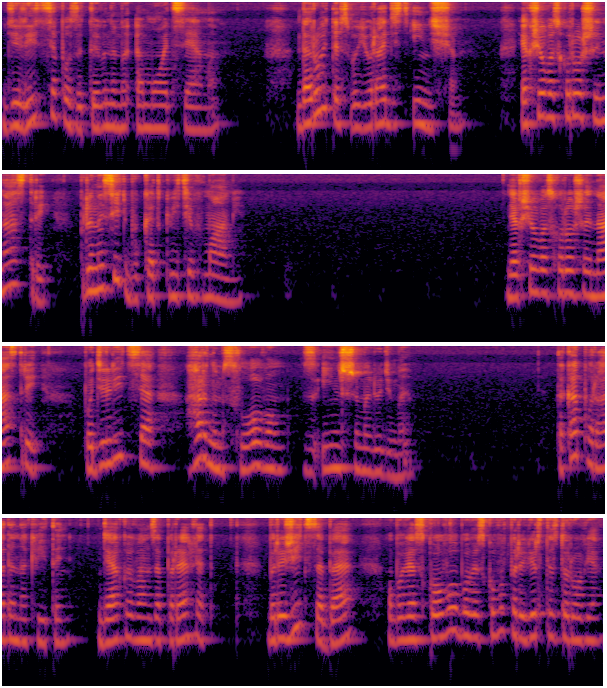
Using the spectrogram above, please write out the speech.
Діліться позитивними емоціями. Даруйте свою радість іншим. Якщо у вас хороший настрій, принесіть букет квітів мамі. Якщо у вас хороший настрій, поділіться гарним словом з іншими людьми. Така порада на квітень. Дякую вам за перегляд. Бережіть себе, обов'язково, обов'язково перевірте здоров'я.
